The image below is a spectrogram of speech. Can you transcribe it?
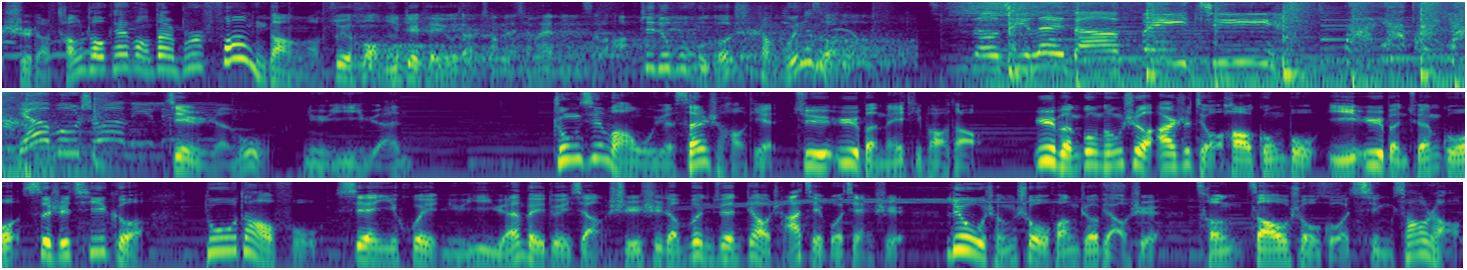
是的，唐朝开放，但是不是放荡啊？最后您这可有点强买强卖的意思了啊，这就不符合市场规则了。近日人物女议员，中新网五月三十号电，据日本媒体报道，日本共同社二十九号公布，以日本全国四十七个。都道府县议会女议员为对象实施的问卷调查结果显示，六成受访者表示曾遭受过性骚扰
